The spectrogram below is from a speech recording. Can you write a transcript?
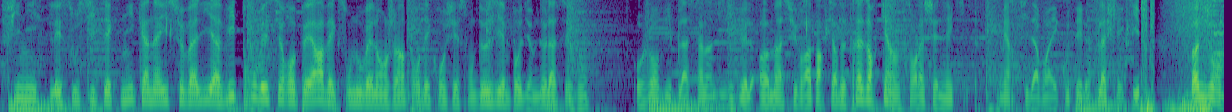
Fini les soucis techniques, Anaïs Chevalier a vite trouvé ses repères avec son nouvel engin pour décrocher son deuxième podium de la saison. Aujourd'hui, place à l'individuel homme à suivre à partir de 13h15 sur la chaîne L'équipe. Merci d'avoir écouté le Flash L'équipe. Bonne journée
